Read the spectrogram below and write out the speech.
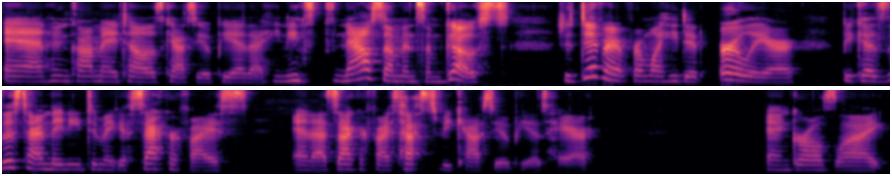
and Hunkame tells Casiopea that he needs to now summon some ghosts, which is different from what he did earlier because this time they need to make a sacrifice, and that sacrifice has to be Casiopea's hair. And Girl's like,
